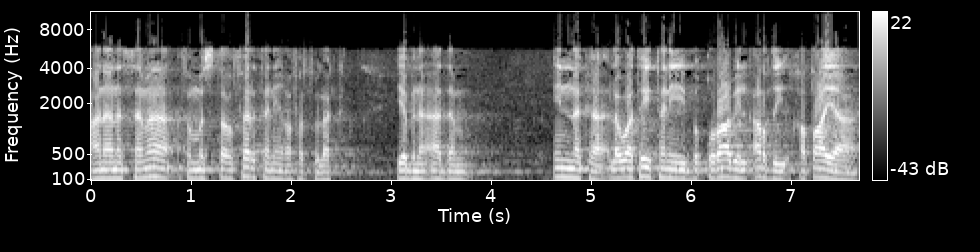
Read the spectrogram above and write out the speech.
ورجوتني غفرت لك على ما كان منك ولا أبالي يا ابن آدم لو بلغت ذنوبك عنان السماء ثم استغفرتني غفرت لك يا ابن آدم إنك لو أتيتني بقراب الأرض خطايا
